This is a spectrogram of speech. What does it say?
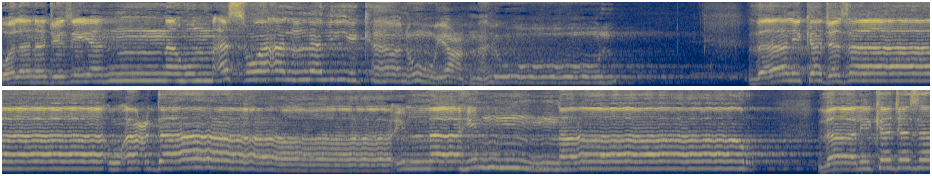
ولنجزينهم أسوأ الذي كانوا يعملون. ذلك جزاء أعداء الله النار. ذلك جزاء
